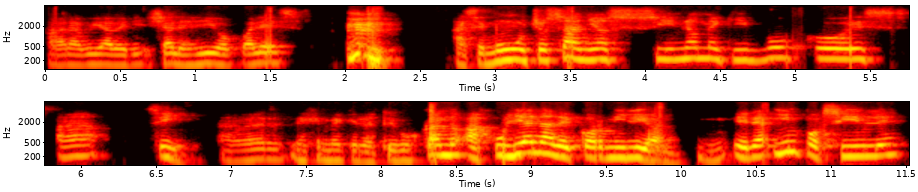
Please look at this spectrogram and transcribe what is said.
ahora voy a ver, ya les digo cuál es, hace muchos años, si no me equivoco, es a Sí, a ver, déjenme que lo estoy buscando. A Juliana de Cornilión. Era imposible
